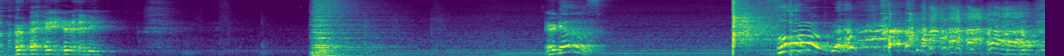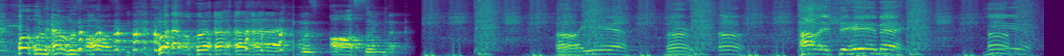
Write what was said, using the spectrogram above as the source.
Alright, ready? There it goes! Oh! oh, that was awesome. Well, that was awesome. Uh, yeah. Uh, uh. Holla if you hear me. Yeah.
